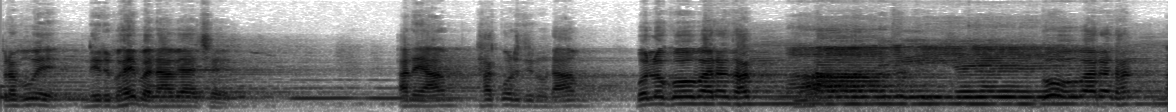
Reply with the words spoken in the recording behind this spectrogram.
પ્રભુએ નિર્ભય બનાવ્યા છે. અને આમ ઠાકોરજીનું નામ બોલો, ગોવર્ધન ગોવર્ધન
